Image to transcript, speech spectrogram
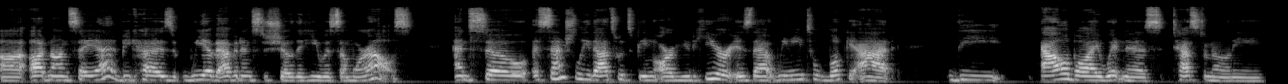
uh, Adnan Syed because we have evidence to show that he was somewhere else. And so essentially that's what's being argued here is that we need to look at the alibi witness testimony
